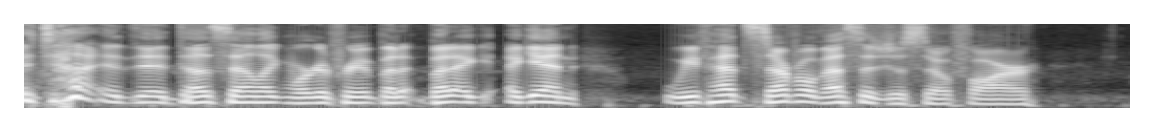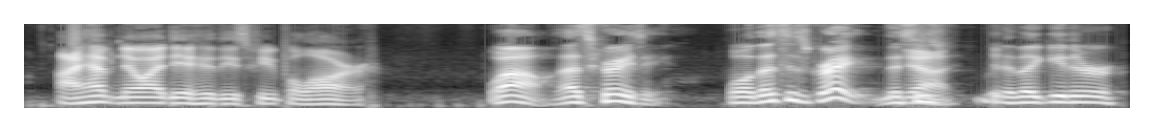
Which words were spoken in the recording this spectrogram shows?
It, do- it, it does sound like Morgan Freeman, but but again, we've had several messages so far. I have no idea who these people are. Wow, that's crazy. Well, this is great. This Yeah. is like either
